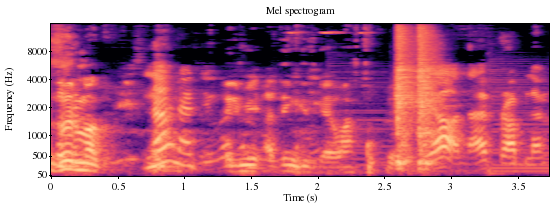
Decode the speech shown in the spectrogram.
sorry, No, no, do it. I think this guy wants to play. Yeah, no problem.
